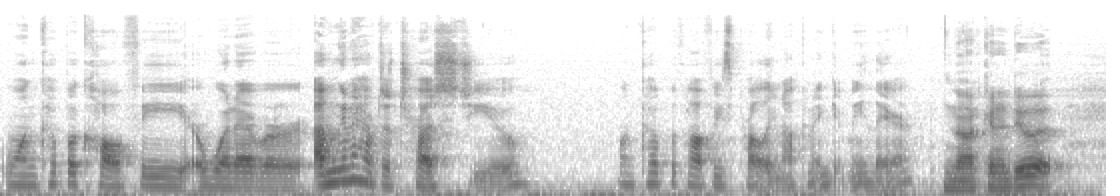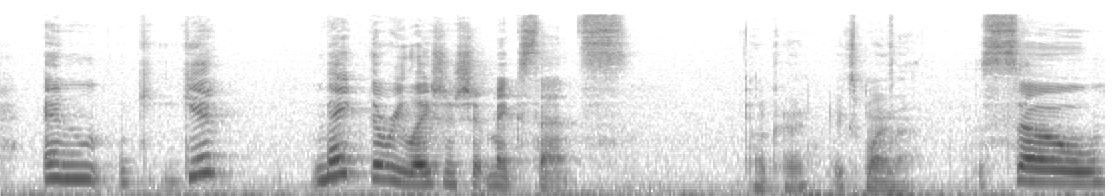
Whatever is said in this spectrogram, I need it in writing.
one cup of coffee or whatever, I'm gonna have to trust you. One cup of coffee is probably not gonna get me there. Not going to do it. And get make the relationship make sense. Okay. Explain that. So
